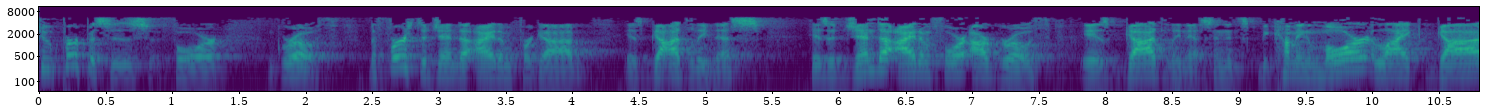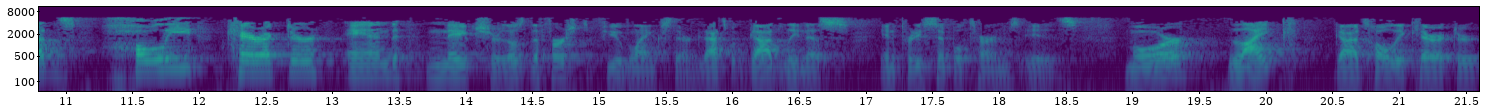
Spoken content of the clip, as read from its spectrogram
two purposes for growth. The first agenda item for God is godliness, his agenda item for our growth is godliness, and it's becoming more like God's holy character and nature. Those are the first few blanks there. That's what godliness, in pretty simple terms, is. More like God's holy character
